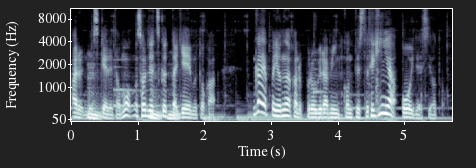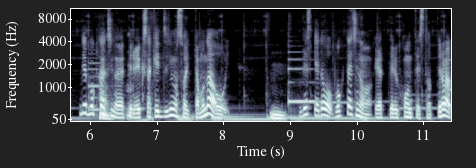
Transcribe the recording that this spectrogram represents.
あるんですけれども、それで作ったゲームとかがやっぱり世の中のプログラミングコンテスト的には多いですよと。で僕たちのやってるエクサキッズにもそういったものは多い。うん。ですけど僕たちのやってるコンテストっていうのは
